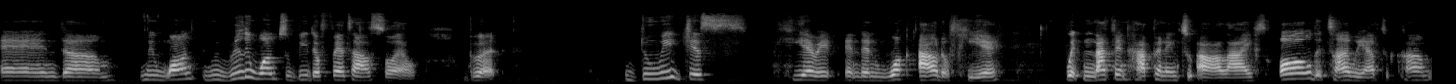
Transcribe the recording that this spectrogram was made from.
and um, we want we really want to be the fertile soil but do we just hear it and then walk out of here with nothing happening to our lives all the time we have to come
